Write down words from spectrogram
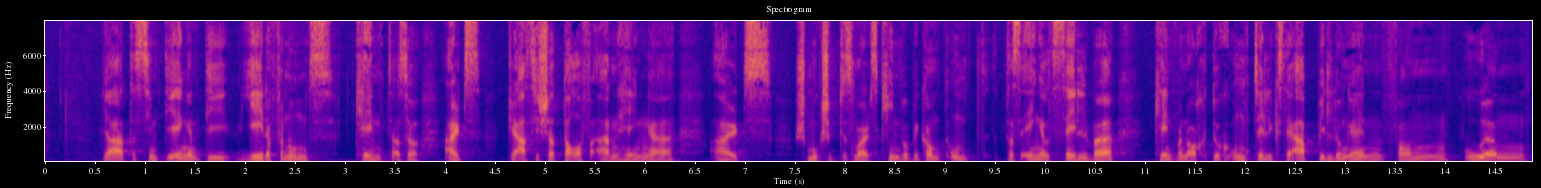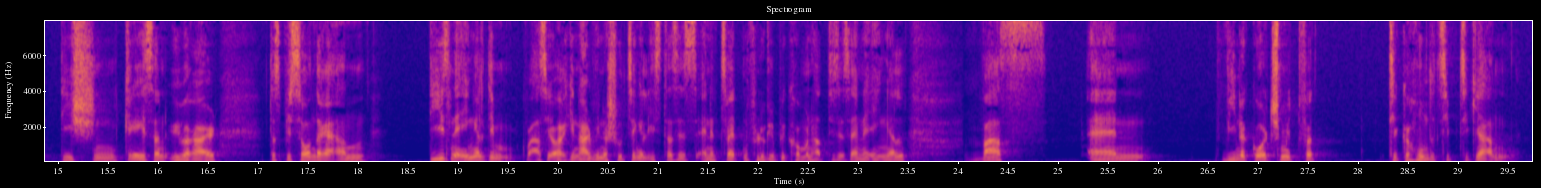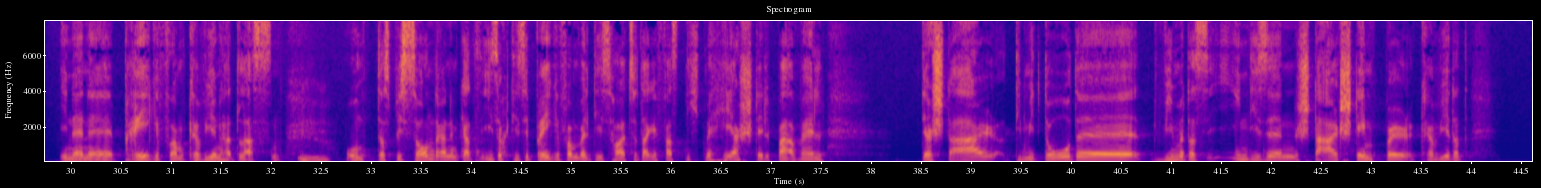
Ja, das sind die Engel, die jeder von uns kennt. Also als klassischer Taufanhänger, als Schmuckstück, das man als Kind wo bekommt. Und das Engel selber kennt man auch durch unzähligste Abbildungen von Uhren, Tischen, Gläsern, überall. Das Besondere an diesen Engel, dem quasi Original Wiener Schutzengel, ist, dass es einen zweiten Flügel bekommen hat, dieses eine Engel, was ein Wiener Goldschmied vor ca. 170 Jahren in eine Prägeform gravieren hat lassen. Mhm. Und das Besondere an dem Ganzen ist auch diese Prägeform, weil die ist heutzutage fast nicht mehr herstellbar, weil der Stahl, die Methode, wie man das in diesen Stahlstempel graviert hat,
